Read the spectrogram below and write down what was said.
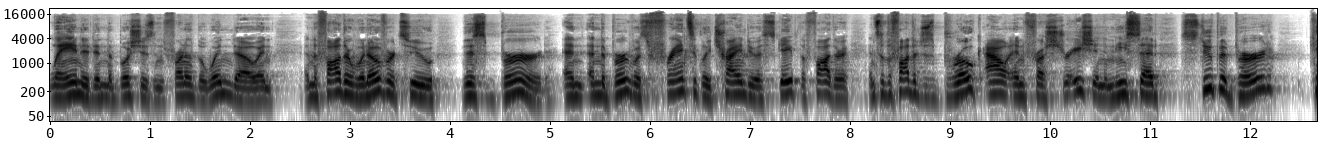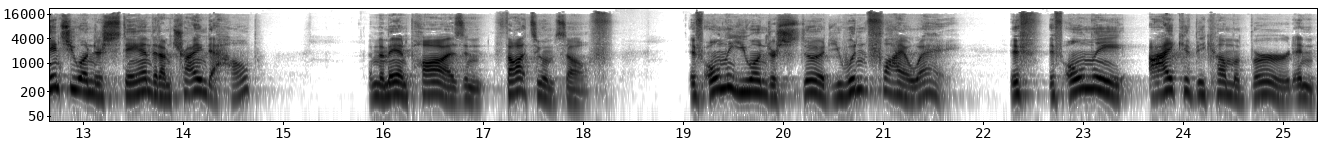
landed in the bushes in front of the window. And, and the father went over to this bird, and, and the bird was frantically trying to escape the father. And so the father just broke out in frustration and he said, Stupid bird, can't you understand that I'm trying to help? And the man paused and thought to himself, if only you understood, you wouldn't fly away. If, if only I could become a bird and,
